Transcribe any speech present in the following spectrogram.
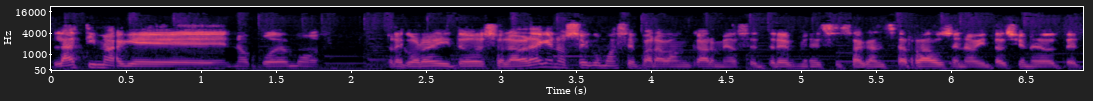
Lástima que no podemos recorrer y todo eso. La verdad que no sé cómo hace para bancarme hace tres meses acá encerrados en habitaciones de hotel.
